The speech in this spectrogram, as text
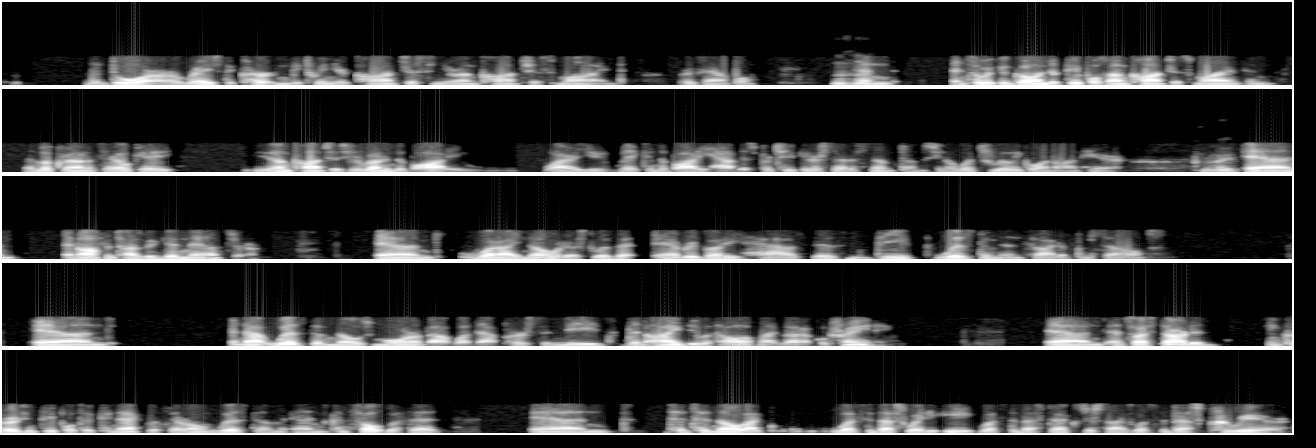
the door or raise the curtain between your conscious and your unconscious mind, for example. Mm-hmm. And and so we could go into people's unconscious minds and and look around and say, okay, the unconscious, you're running the body. Why are you making the body have this particular set of symptoms? You know, what's really going on here? Right. And and oftentimes we get an answer. And what I noticed was that everybody has this deep wisdom inside of themselves and and that wisdom knows more about what that person needs than I do with all of my medical training. And and so I started encouraging people to connect with their own wisdom and consult with it and to, to know like what's the best way to eat, what's the best exercise, what's the best career,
